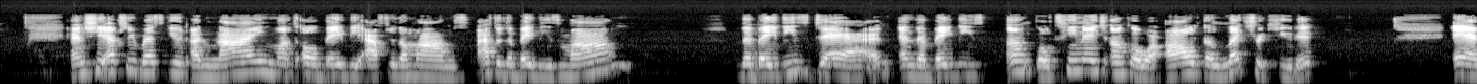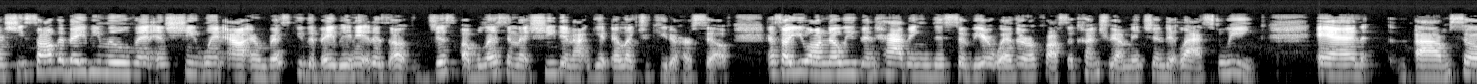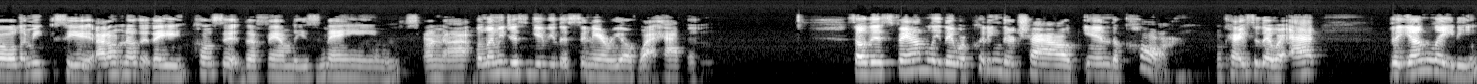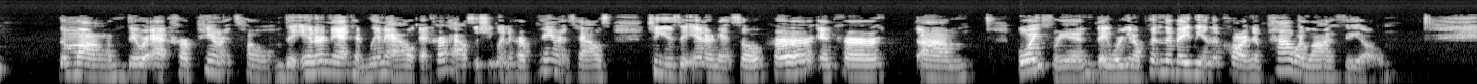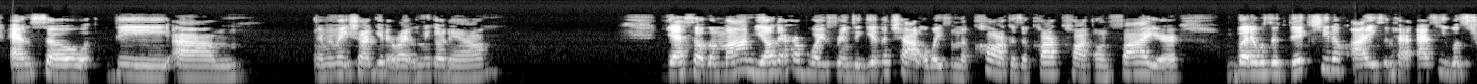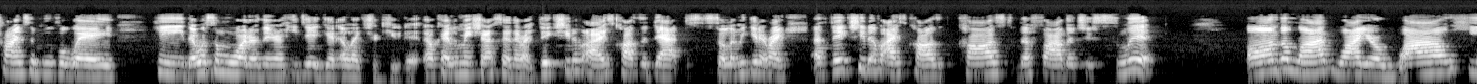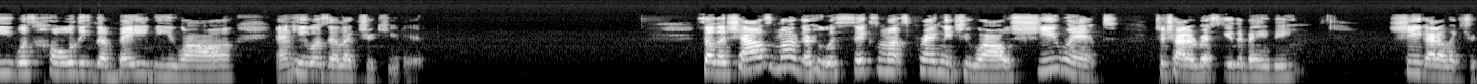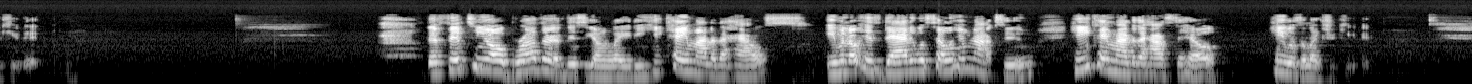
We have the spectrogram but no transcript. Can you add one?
And she actually rescued a nine month old baby after the mom's, after the baby's mom, the baby's dad, and the baby's uncle, teenage uncle, were all electrocuted and she saw the baby moving and she went out and rescued the baby and it is a just a blessing that she did not get electrocuted herself. And so you all know we've been having this severe weather across the country. I mentioned it last week. And um, so let me see i don't know that they posted the family's names or not but let me just give you the scenario of what happened. So this family they were putting their child in the car okay? So they were at the young lady the mom they were at her parents home. The internet had went out at her house so she went to her parents house to use the internet. So her and her um, boyfriend they were you know putting the baby in the car and the power line fell and so the um let me make sure i get it right. Let me go down. Yes, so the mom yelled at her boyfriend to get the child away from the car because the car caught on fire but it was a thick sheet of ice, and as he was trying to move away, he there was some water there. He did get electrocuted. Okay, let me make sure I said that right. Thick sheet of ice caused the dad. So let me get it right. A thick sheet of ice caused caused the father to slip on the live wire while he was holding the baby, while and he was electrocuted. So the child's mother, who was six months pregnant, you all, she went to try to rescue the baby. She got electrocuted. The 15 year old brother of this young lady, he came out of the house, even though his daddy was telling him not to. He came out of the house to help. He was electrocuted.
